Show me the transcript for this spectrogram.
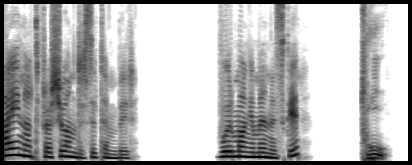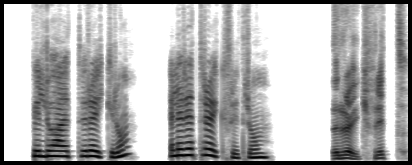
Ei natt fra 22. september. Hvor mange mennesker? To. Vil du ha et røykerom eller et røykfritt rom? Røykfritt.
